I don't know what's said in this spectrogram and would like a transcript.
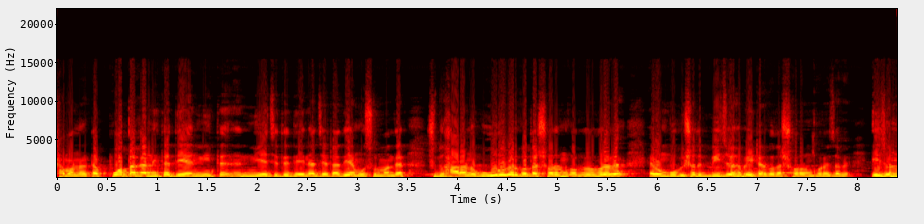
সামান্য একটা পতাকা নিতে নিতে, নিয়ে যেতে দেয় না, যেটা দিয়ে মুসলমানদের শুধু হারানো গৌরবের কথা স্মরণ করতে পারবে এবং ভবিষ্যতে বিজয় হবে এটার কথা স্মরণ করে যাবে। এই জন্য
